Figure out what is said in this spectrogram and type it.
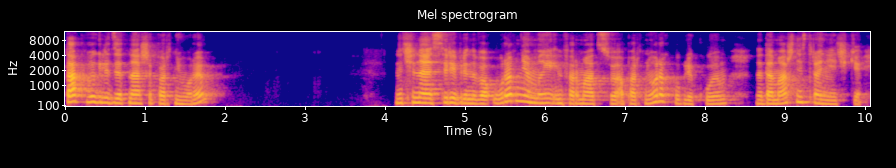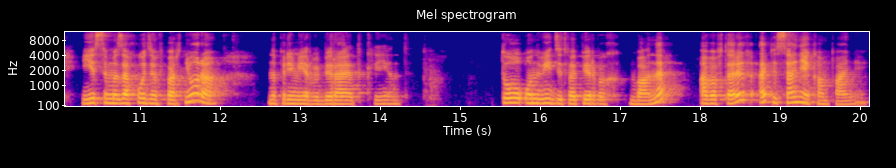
Так выглядят наши партнеры. Начиная с серебряного уровня, мы информацию о партнерах публикуем на домашней страничке. И если мы заходим в партнера, например, выбирает клиент, то он видит, во-первых, баннер, а во-вторых, описание компании.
